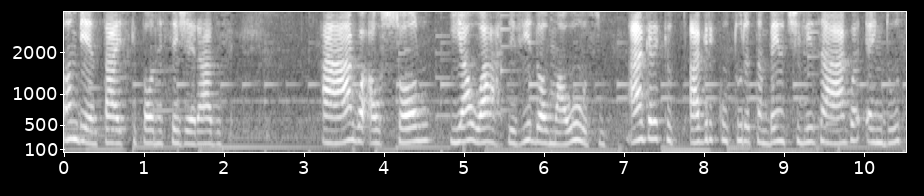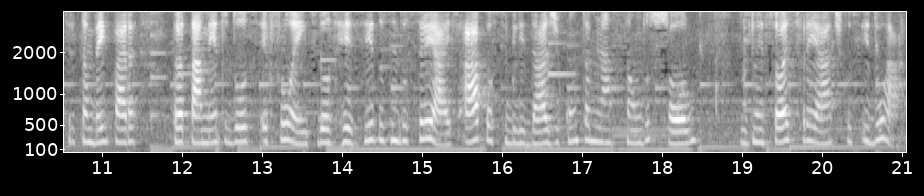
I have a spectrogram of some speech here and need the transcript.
ambientais que podem ser gerados a água ao solo e ao ar devido ao mau uso? A agricultura também utiliza a água a indústria também para tratamento dos efluentes, dos resíduos industriais. Há a possibilidade de contaminação do solo, dos lençóis freáticos e do ar.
